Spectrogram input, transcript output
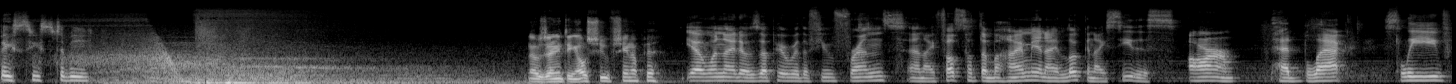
They cease to be. Now, is there anything else you've seen up here? Yeah, one night I was up here with a few friends and I felt something behind me and I look and I see this arm had black sleeve,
